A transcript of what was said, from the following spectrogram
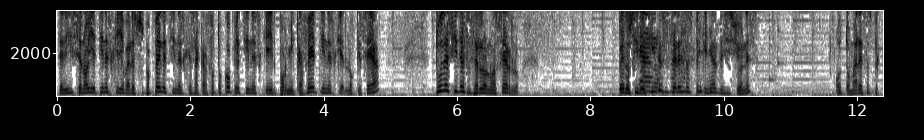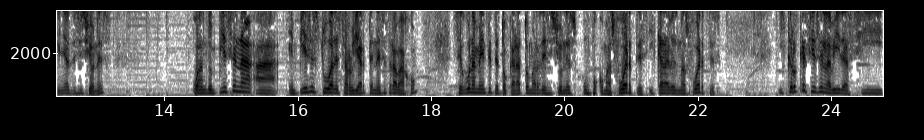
te dicen, oye, tienes que llevar estos papeles, tienes que sacar fotocopias, tienes que ir por mi café, tienes que lo que sea, tú decides hacerlo o no hacerlo. Pero si Claro, decides hacer estas pequeñas decisiones, o tomar estas pequeñas decisiones, cuando empiecen a, a- empieces tú a desarrollarte en ese trabajo, seguramente te tocará tomar decisiones un poco más fuertes y cada vez más fuertes. Y creo que así es en la vida. Si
